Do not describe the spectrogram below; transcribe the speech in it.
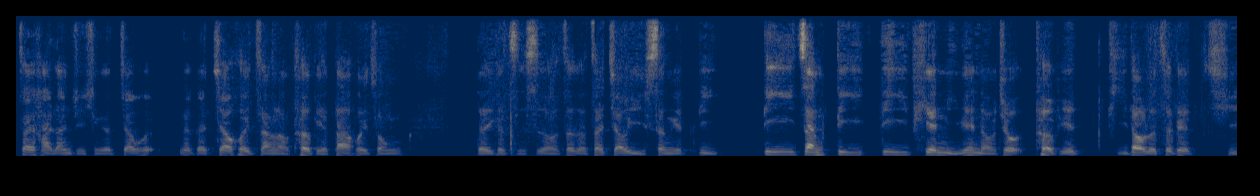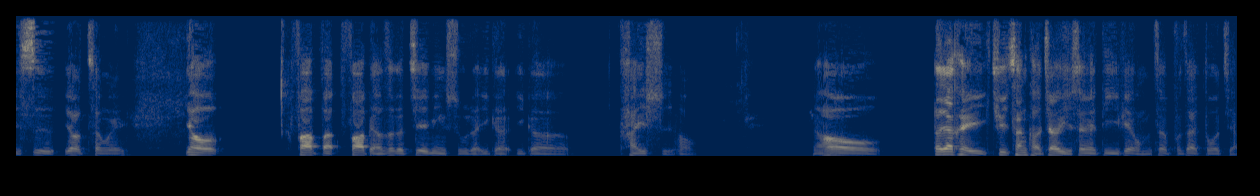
在海南举行的教会那个教会长老特别大会中。的一个指示哦，这个在教育圣约第第一章第一第一篇里面哦，就特别提到了这篇启示要成为要发表发表这个诫命书的一个一个开始哈。然后大家可以去参考教育圣约第一篇，我们这不再多讲。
